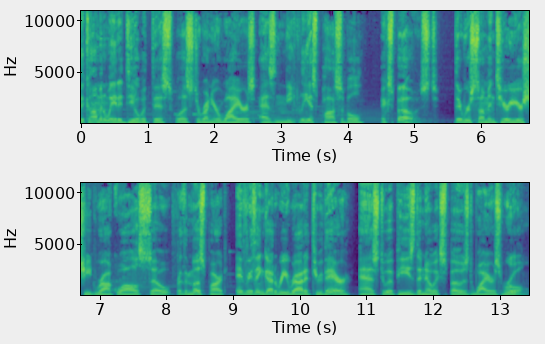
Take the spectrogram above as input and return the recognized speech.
The common way to deal with this was to run your wires as neatly as possible exposed. There were some interior sheetrock walls, so for the most part, everything got rerouted through there as to appease the no exposed wires rule.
